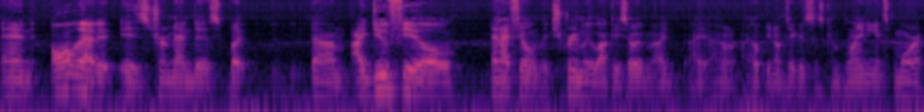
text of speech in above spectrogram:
and all that i- tremendous, but um, I do feel, and I feel extremely lucky. So I, I, I, don't, I hope you don't take this as complaining. It's more,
